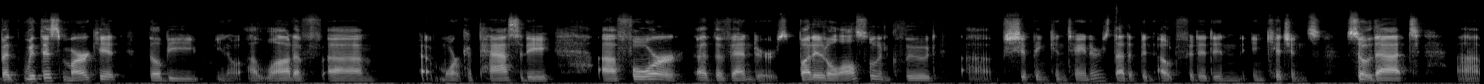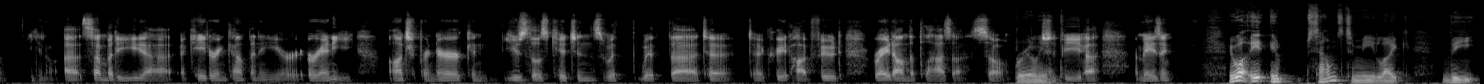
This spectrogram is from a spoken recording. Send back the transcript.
but with this market, there'll be you know a lot of um, more capacity uh, for uh, the vendors, but it'll also include uh, shipping containers that have been outfitted in in kitchens, so that uh, you know uh, somebody, a catering company, or, or any entrepreneur can use those kitchens with with to to create hot food right on the plaza. So brilliant, it should be amazing. Well, it, it sounds to me like the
